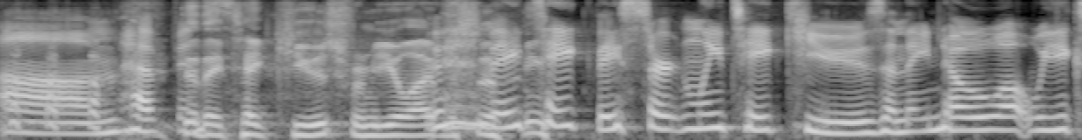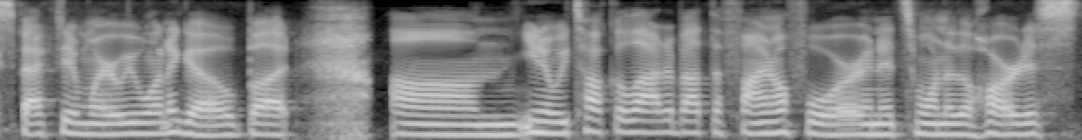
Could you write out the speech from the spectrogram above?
um, have been. Do they take cues from you? I'm they take. They certainly take cues, and they know what we expect and where we want to go. But um, you know, we talk a lot about the Final Four, and it's one of the hardest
